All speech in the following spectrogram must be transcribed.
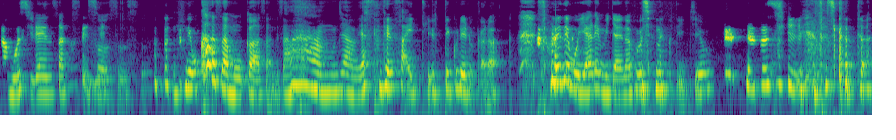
かもしれん作戦ね。そうそうそう。で、お母さんもお母さんでさ、ああ、もうじゃあ休んでなさいって言ってくれるから、それでもやれみたいな風じゃなくて一応、優しい。優しかった。あ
